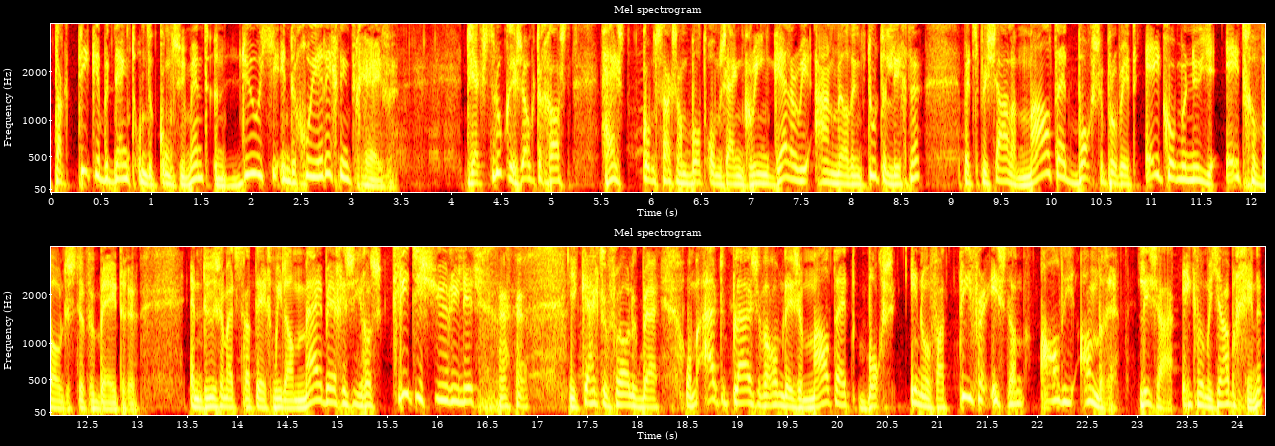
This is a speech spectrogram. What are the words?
tactieken bedenkt om de consument een duwtje in de goede richting te geven. Jack Stroek is ook de gast. Hij komt straks aan bod om zijn Green Gallery aanmelding toe te lichten. Met speciale maaltijdboxen probeert Ecomenu je eetgewoontes te verbeteren. En duurzaamheidsstratege Milan Meijberg is hier als kritisch jurylid. je kijkt er vrolijk bij. Om uit te pluizen waarom deze maaltijdbox innovatiever is dan al die andere. Lisa, ik wil met jou beginnen.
